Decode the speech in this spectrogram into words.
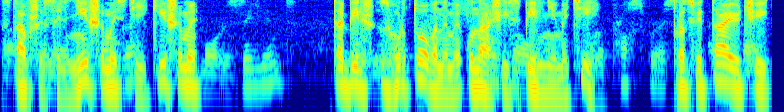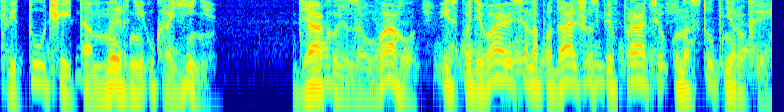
ставши сильнішими, стійкішими та більш згуртованими у нашій спільній меті, процвітаючій, квітучій та мирній Україні. Дякую за увагу і сподіваюся на подальшу співпрацю у наступні роки.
